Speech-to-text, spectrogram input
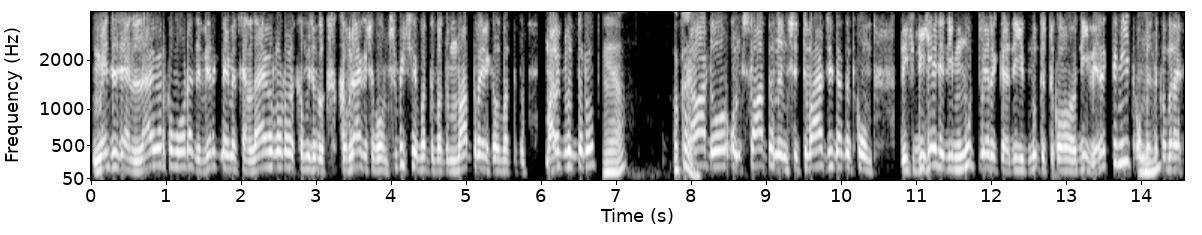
Mensen zijn luier geworden, de werknemers zijn luier geworden. Gebruiken ze gewoon switchen wat, wat de maatregelen, wat de markt erop. Ja. Okay. Daardoor ontstaat er een situatie dat het komt. Die, diegene die moet werken, die, moet het, die werkte niet, omdat mm -hmm. de bedrijf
